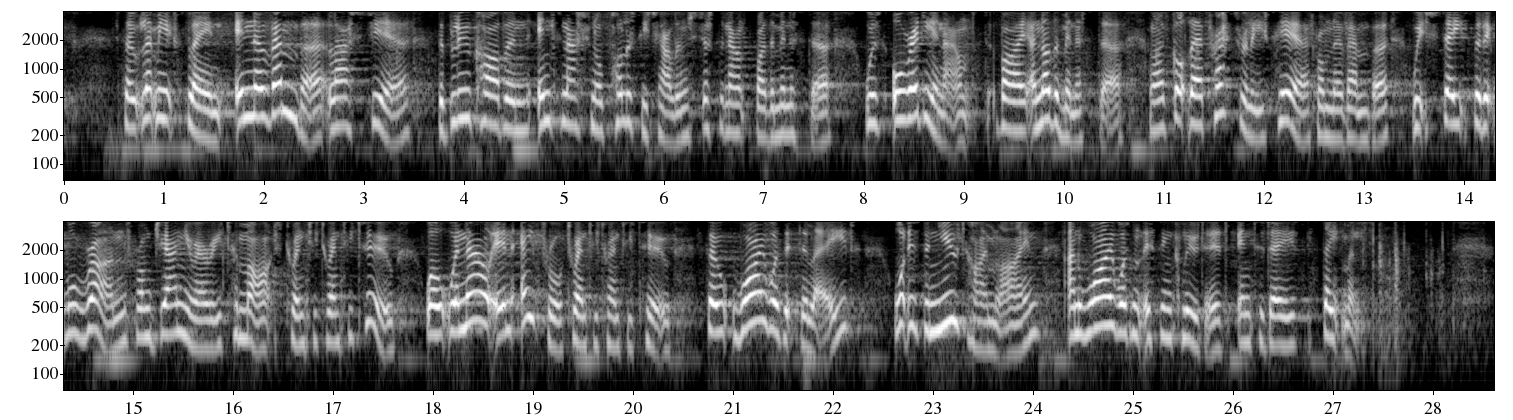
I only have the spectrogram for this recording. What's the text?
So let me explain. In November last year, the Blue Carbon International Policy Challenge, just announced by the Minister, was already announced by another minister. And I've got their press release here from November, which states that it will run from January to March 2022. Well, we're now in April 2022. So why was it delayed? What is the new timeline and why wasn't this included in today's statement?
